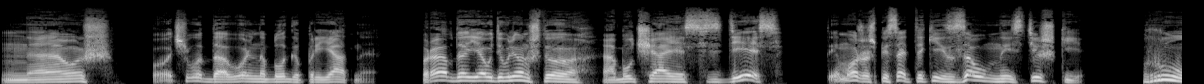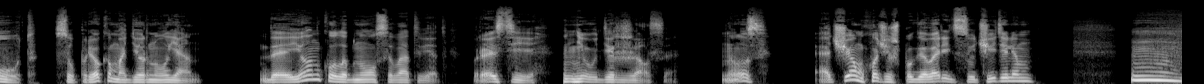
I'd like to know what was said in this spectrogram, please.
«На уж, почва довольно благоприятная. Правда, я удивлен, что, обучаясь здесь, ты можешь писать такие заумные стишки». «Рут!» — с упреком одернул Ян. Да и он улыбнулся в ответ. «Прости, не удержался. Ну-с, о чем хочешь поговорить с учителем?» «М-м-м»,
